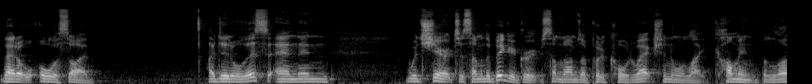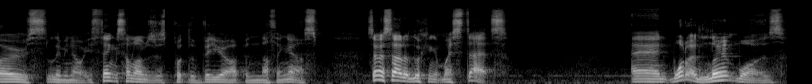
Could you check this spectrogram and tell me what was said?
that all, all aside, I did all this, and then would share it to some of the bigger groups. Sometimes I put a call to action or like comment below, let me know what you think. Sometimes I just put the video up and nothing else. So I started looking at my stats. And what I learned was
